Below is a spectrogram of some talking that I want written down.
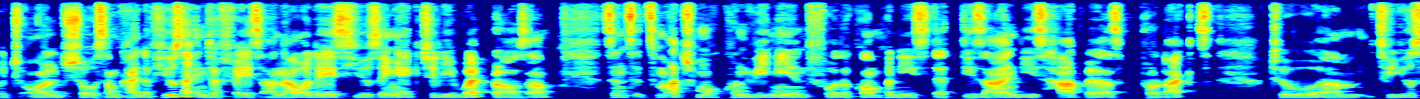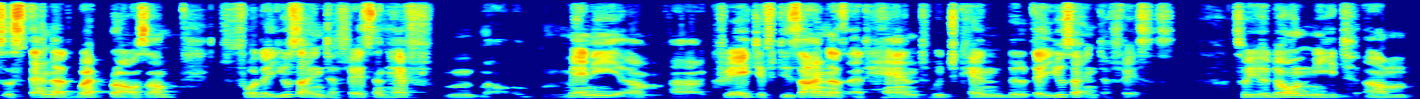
which all show some kind of user interface, are nowadays using actually web browser, since it's much more convenient for the companies that design these hardware products to um, to use a standard web browser for the user interface and have many um, uh, creative designers at hand which can build their user interfaces. So you don't need um,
